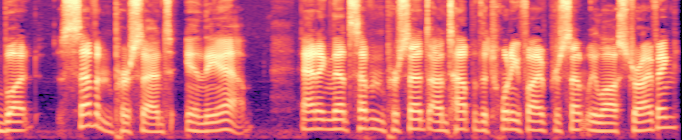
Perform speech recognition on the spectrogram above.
but 7% in the app. Adding that 7% on top of the 25% we lost driving,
